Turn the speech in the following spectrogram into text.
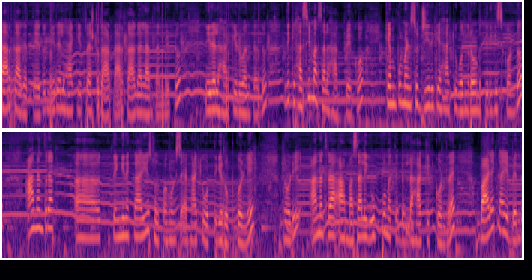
ಡಾರ್ಕ್ ಆಗುತ್ತೆ. ಇದು ನೀರಲ್ಲಿ ಹಾಕಿಟ್ರೆ ಅಷ್ಟು ಡಾರ್ಕ್ ಆಗಲ್ಲ ಅಂತ ಅಂದ್ಬಿಟ್ಟು ನೀರಲ್ಲಿ ಹಾಕಿಡುವಂಥದ್ದು ಇದಕ್ಕೆ ಹಸಿ ಮಸಾಲ ಹಾಕಬೇಕು. ಕೆಂಪು ಮೆಣಸು ಜೀರಿಗೆ ಹಾಕಿ ಒಂದು ರೌಂಡ್ ತಿರುಗಿಸಿಕೊಂಡು ಆನಂತರ ತೆಂಗಿನಕಾಯಿ ಸ್ವಲ್ಪ ಹುಣಸೆ ಹಣ್ಣು ಹಾಕಿ ಒಟ್ಟಿಗೆ ರುಬ್ಕೊಳ್ಳಿ. ನೋಡಿ ಆನಂತರ ಆ ಮಸಾಲೆಗೆ ಉಪ್ಪು ಮತ್ತು ಬೆಲ್ಲ ಹಾಕಿಟ್ಕೊಂಡ್ರೆ ಬಾಳೆಕಾಯಿ ಬೆಂದ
